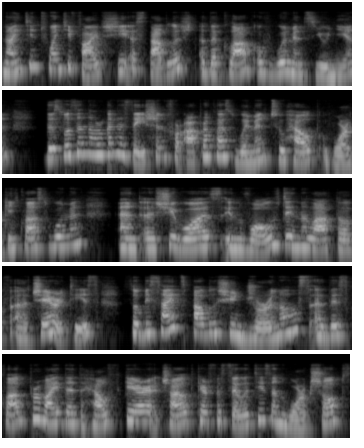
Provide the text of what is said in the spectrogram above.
1925 she established the Club of Women's Union, this was an organization for upper class women to help working class women, and uh, she was involved in a lot of uh, charities. So, besides publishing journals, uh, this club provided healthcare, childcare facilities, and workshops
